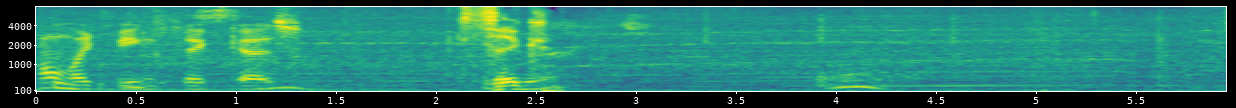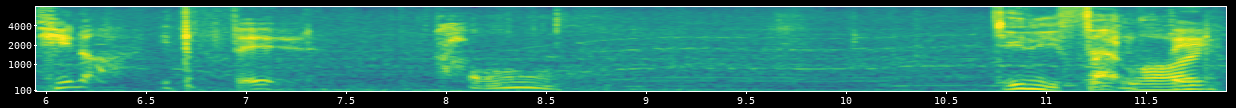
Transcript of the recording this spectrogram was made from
I don't like being sick, guys. Thick. Tina, eat the food. Dude, you fat lord. food.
